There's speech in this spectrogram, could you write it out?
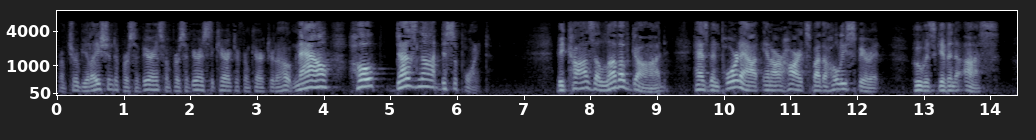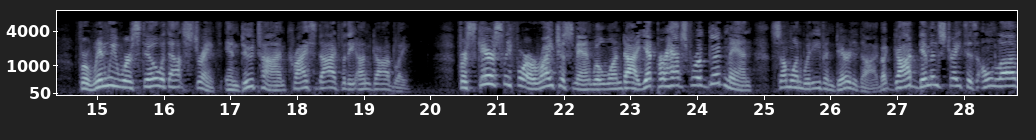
from tribulation to perseverance, from perseverance to character, from character to hope. Now, hope does not disappoint because the love of God has been poured out in our hearts by the Holy Spirit who was given to us. For when we were still without strength, in due time Christ died for the ungodly. For scarcely for a righteous man will one die, yet perhaps for a good man someone would even dare to die. But God demonstrates his own love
